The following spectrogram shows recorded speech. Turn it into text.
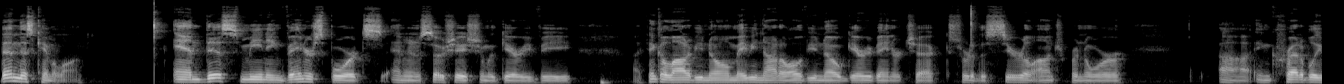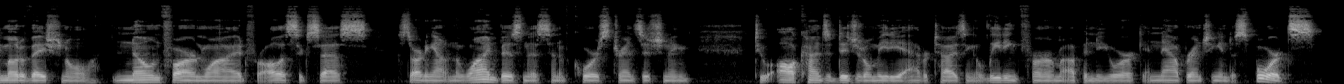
Then this came along. And this meaning Vayner Sports and an association with Gary Vee I think a lot of you know, maybe not all of you know, Gary Vaynerchuk, sort of the serial entrepreneur, uh, incredibly motivational, known far and wide for all his success, starting out in the wine business and, of course, transitioning to all kinds of digital media advertising, a leading firm up in New York, and now branching into sports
